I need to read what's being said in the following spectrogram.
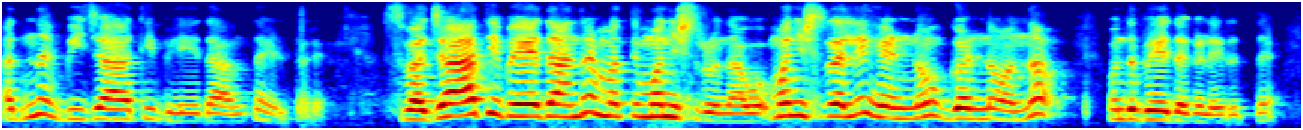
ಅದನ್ನ ವಿಜಾತಿ ಭೇದ ಅಂತ ಹೇಳ್ತಾರೆ. ಸ್ವಜಾತಿ ಭೇದ ಅಂದ್ರೆ ಮತ್ತೆ ಮನುಷ್ಯರು ನಾವು. ಮನುಷ್ಯರಲ್ಲಿ ಹೆಣ್ಣು ಗಣ್ಣು ಅನ್ನೋ ಒಂದು ಭೇದಗಳಿರುತ್ತೆ.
